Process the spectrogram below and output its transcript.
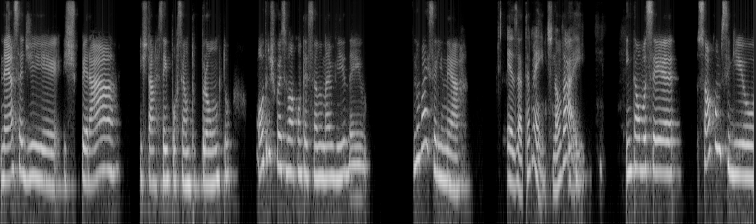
nessa de esperar estar 100% pronto, outras coisas vão acontecendo na vida e não vai ser linear. Exatamente, não vai. Então você só conseguiu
